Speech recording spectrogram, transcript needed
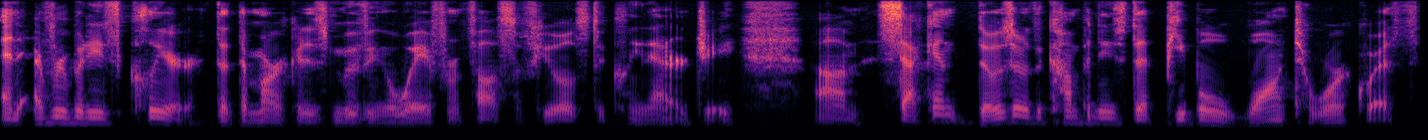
and everybody's clear that the market is moving away from fossil fuels to clean energy. Um, second, those are the companies that people want to work with.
